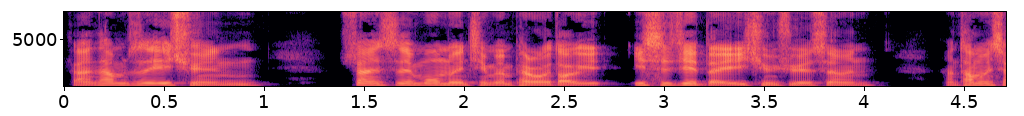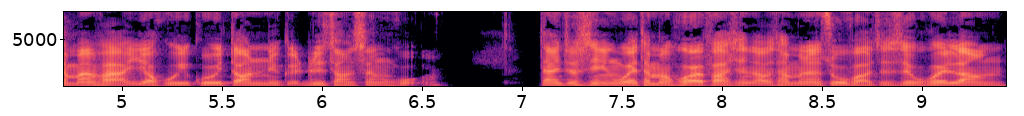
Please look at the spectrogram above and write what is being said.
反正他们是一群算是莫名其妙飘流到异世界的一群学生，那他们想办法要回归到那个日常生活，但就是因为他们后来发现到他们的做法就是会让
